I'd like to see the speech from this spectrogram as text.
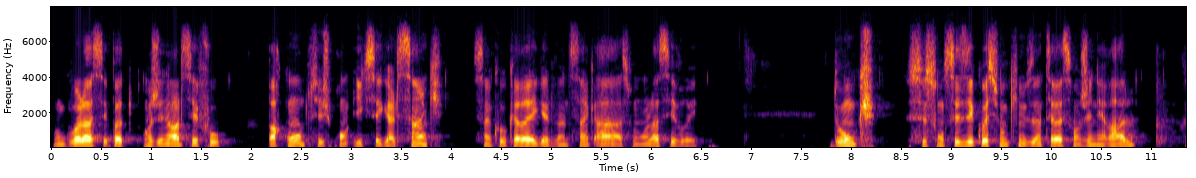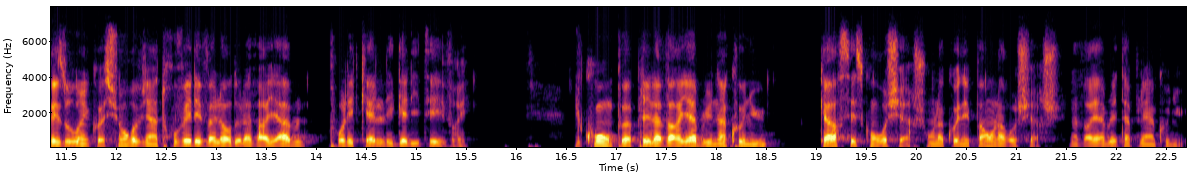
Donc voilà, c'est pas en général, c'est faux. Par contre, si je prends x égale 5, 5 au carré égale 25, ah, à ce moment-là, c'est vrai. Donc, ce sont ces équations qui nous intéressent en général. Résoudre une équation revient à trouver les valeurs de la variable pour lesquelles l'égalité est vraie. Du coup, on peut appeler la variable une inconnue, car c'est ce qu'on recherche. On la connaît pas, on la recherche. La variable est appelée inconnue.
